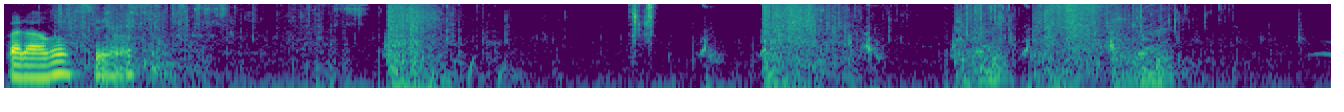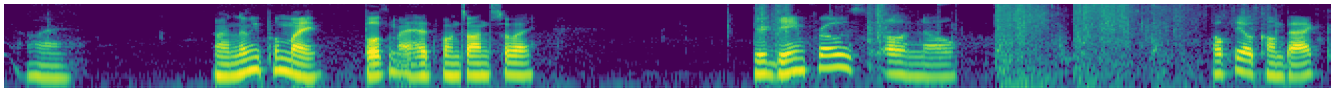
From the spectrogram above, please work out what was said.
but uh, we'll see. We'll see. Alright. Alright, let me put my both of my headphones on so I. Your game froze? Oh no. Hopefully it'll come back.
